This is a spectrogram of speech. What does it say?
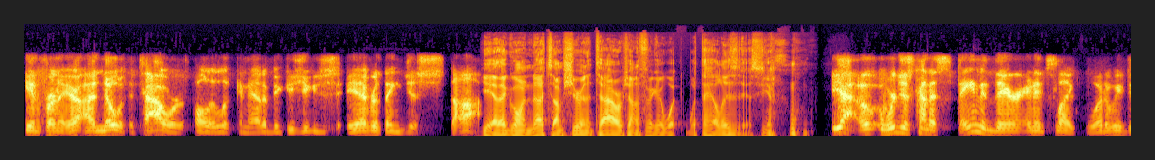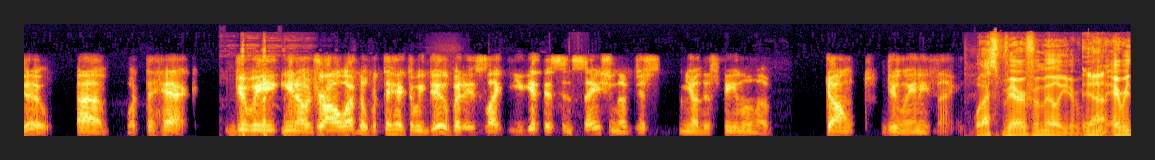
in front of air, I know what the tower is probably looking at it because you can just everything just stopped. Yeah, they're going nuts. I'm sure in the tower trying to figure out what what the hell is this. You know. Yeah, uh, we're just kind of standing there, and it's like, what do we do? Uh, what the heck? Do we, you know, draw a weapon? What the heck do we do? But it's like you get this sensation of just, you know, this feeling of don't do anything. Well, that's very familiar. Yeah. In every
